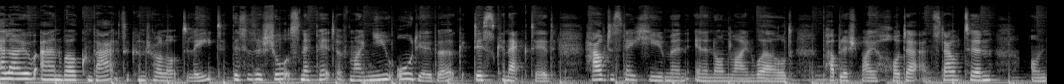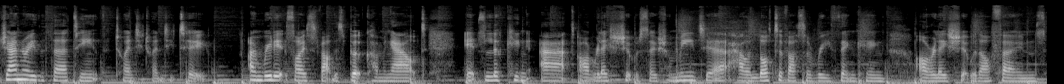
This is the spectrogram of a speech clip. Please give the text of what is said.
Hello and welcome back to Control Alt Delete. This is a short snippet of my new audiobook, Disconnected How to Stay Human in an Online World, published by Hodder and Stoughton on January the 13th, 2022. I'm really excited about this book coming out. It's looking at our relationship with social media, how a lot of us are rethinking our relationship with our phones,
